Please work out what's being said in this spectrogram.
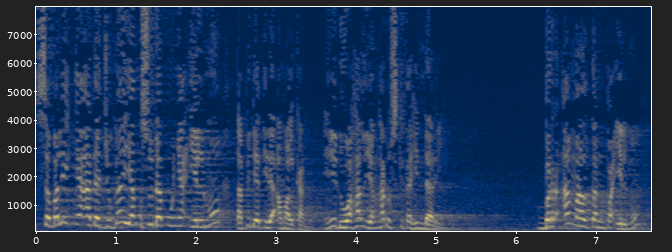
Sebaliknya ada juga yang sudah punya ilmu tapi dia tidak amalkan. Ini dua hal yang harus kita hindari. Beramal tanpa ilmu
